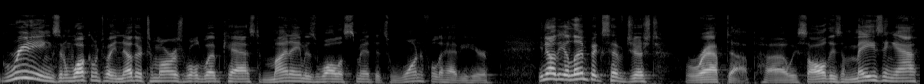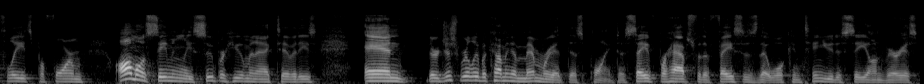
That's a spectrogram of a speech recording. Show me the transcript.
Greetings and welcome to another Tomorrow's World webcast. My name is Wallace Smith. It's wonderful to have you here. You know, the Olympics have just wrapped up. Uh, we saw all these amazing athletes perform almost seemingly superhuman activities, and they're just really becoming a memory at this point, to save perhaps for the faces that we'll continue to see on various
